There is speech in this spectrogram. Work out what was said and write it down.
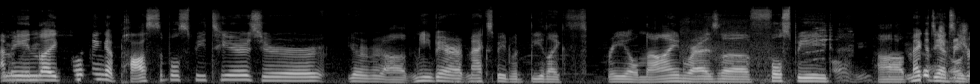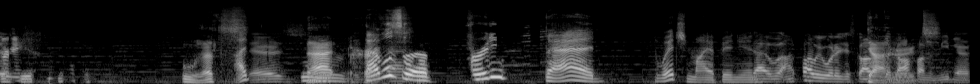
I mean, maybe. like looking at possible speed tiers, your your uh, Me Bear at max speed would be like 309, whereas uh, full speed Oh, he- uh, he- Mega oh, Diancie Sure. would be Ooh, that's I- There's That Mm, that was a pretty bad switch in my opinion. Yeah, I probably would have just gone That for the knock on the me bear.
